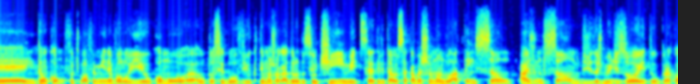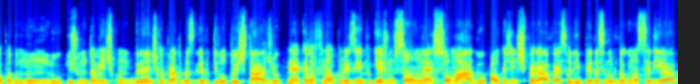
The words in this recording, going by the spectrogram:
É, então, como o futebol feminino evoluiu, como uh, o torcedor viu que tem uma jogadora do seu time, etc e tal, isso acaba chamando atenção. A junção de 2018 para a Copa do Mundo e juntamente com o grande campeonato brasileiro que lotou estádio, né, aquela final, por exemplo, e a junção, né, somado ao que a gente esperava essa Olimpíada, sem dúvida alguma seria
